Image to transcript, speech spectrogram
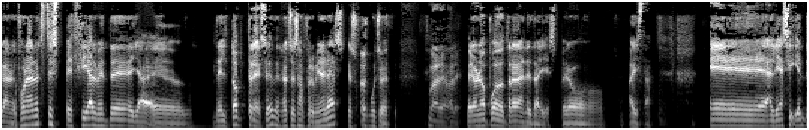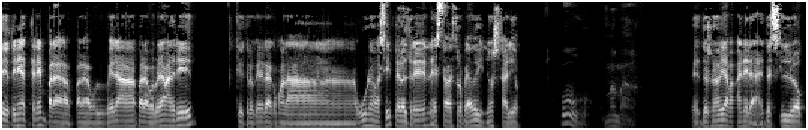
claro, fue una noche especialmente ya, eh, del top 3, ¿eh? de noches sanfermineras, que eso es mucho decir. Vale, vale. pero no puedo entrar en detalles, pero ahí está. Eh, al día siguiente yo tenía tren para, para, volver a, para volver a Madrid, que creo que era como a la una o así, pero el tren estaba estropeado y no salió. Uh, mamá. Entonces no había manera. Entonces lo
